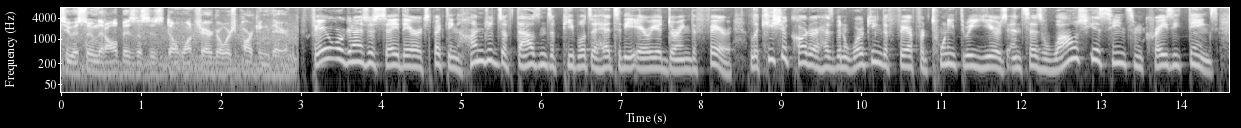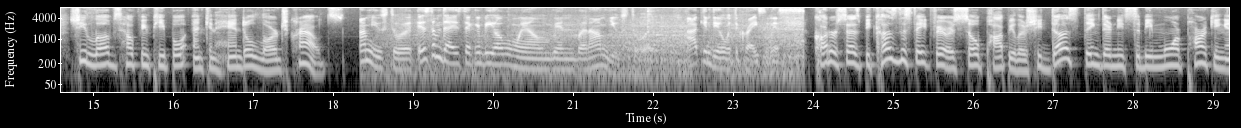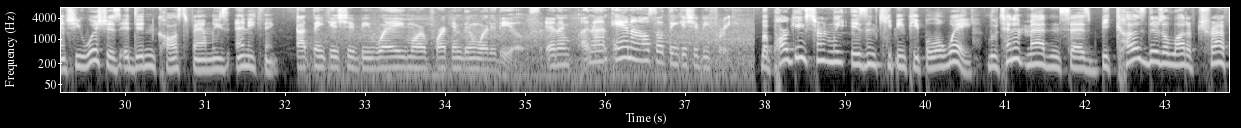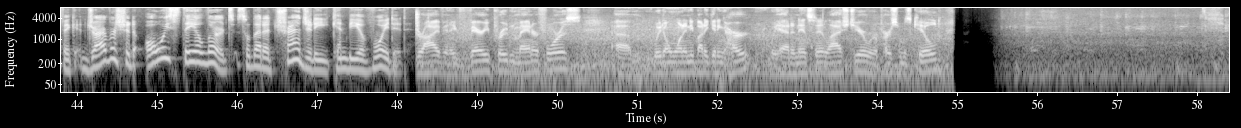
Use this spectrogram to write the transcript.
to assume that all businesses don't want fairgoers parking there. Fair organizers say they are expecting hundreds of thousands of people to head to the area during the fair. Lakeisha Carter has been working the fair for 23 years and says while she has seen some crazy things, she loves helping people and can handle large crowds. I'm used to it. It's some days that can be overwhelming, but I'm used to it. I can deal with the craziness. Carter says because the state fair is so popular, she does think there needs to be more parking and she wishes it didn't cost families anything. I think it should be way more parking than what it is. And, I'm, and, I, and I also think it should be free. But parking certainly isn't keeping people away. Lieutenant Madden says because there's a lot of traffic, drivers should always stay alert so that a tragedy can be avoided. Drive in a very prudent manner for us. Um, we don't want anybody getting hurt. We had an incident last year where a person was killed.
